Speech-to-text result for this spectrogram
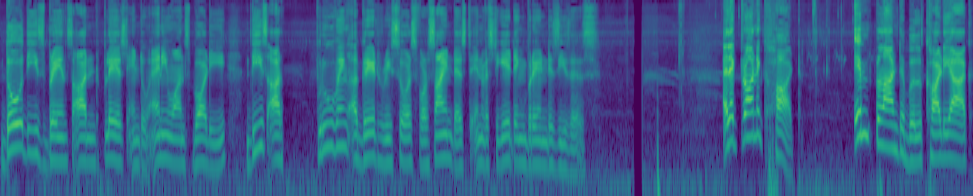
Though these brains aren't placed into anyone's body, these are proving a great resource for scientists investigating brain diseases. Electronic heart, implantable cardiac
